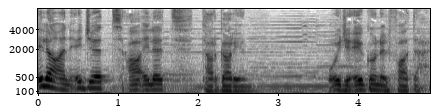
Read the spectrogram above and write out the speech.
إلى أن إجت عائلة تارجاريان وإجا إيجون الفاتح.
